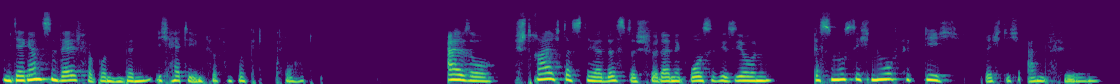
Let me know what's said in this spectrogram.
mit der ganzen Welt verbunden bin, ich hätte ihn für verrückt erklärt. Also streich das realistisch für deine große Vision. Es muss sich nur für dich richtig anfühlen.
